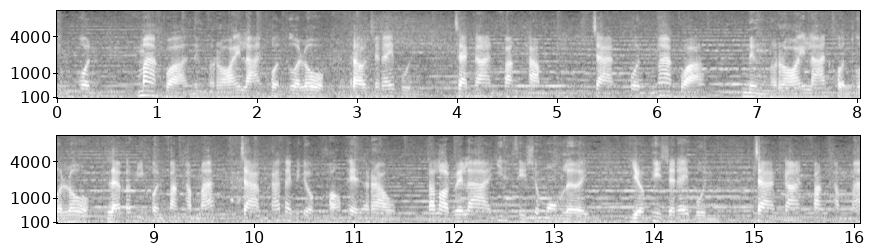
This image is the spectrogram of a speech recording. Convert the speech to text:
ถึงคนมากกว่า 100 ล้านคนทั่วโลก เราจะได้บุญจากการฟังธรรมจากคนมากกว่า 100 ล้านคนทั่วโลก แล้วก็มีคนฟังธรรมะจากพระไตรปิฎกของเพจเรา ตลอดเวลา 24 ชั่วโมงเลยโยมพี่จะได้บุญจากการฟังธรรมะ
